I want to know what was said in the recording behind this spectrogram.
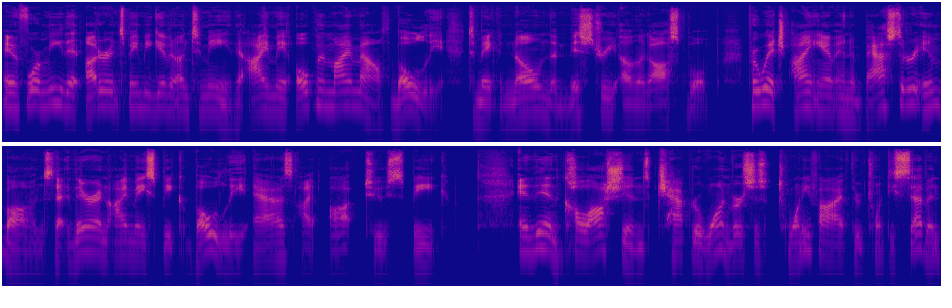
And for me that utterance may be given unto me, that I may open my mouth boldly to make known the mystery of the gospel, for which I am an ambassador in bonds, that therein I may speak boldly as I ought to speak. And then Colossians chapter 1 verses 25 through 27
